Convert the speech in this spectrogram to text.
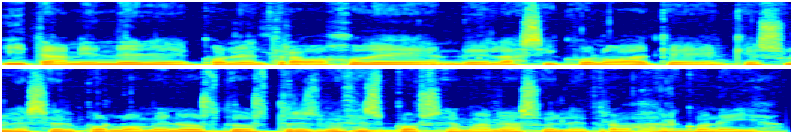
y también de, con el trabajo de, la psicóloga, que, suele ser por lo menos dos tres veces por semana, suele trabajar con ella.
